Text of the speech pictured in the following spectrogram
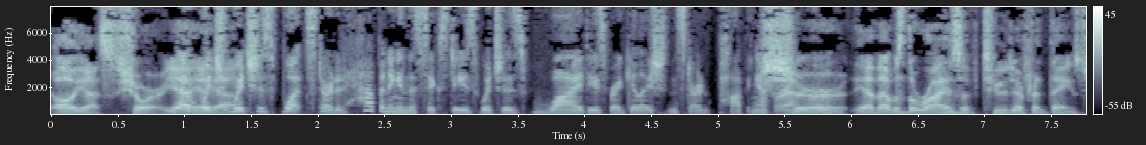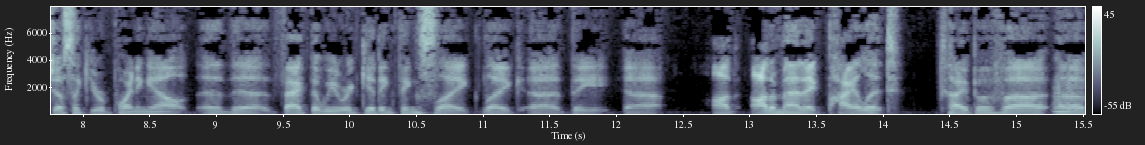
Oh yes, sure. Yeah, uh, yeah, which yeah. which is what started happening in the 60s, which is why these regulations started popping up around Sure. Yeah, that was the rise of two different things, just like you were pointing out. Uh, the fact that we were getting things like, like, uh, the, uh, aut- automatic pilot type of, uh, Mm-hmm. uh,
